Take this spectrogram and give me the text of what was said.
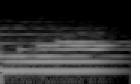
Música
